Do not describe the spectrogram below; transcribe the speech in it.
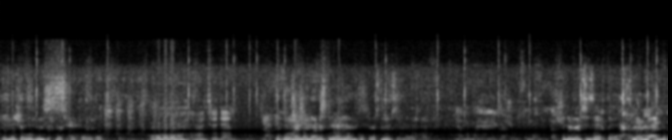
Я знайшов одну більш-менш толкову зачіску. О, оце да. Похоже і на мене, коли я зранку проснувся, знаєш так. Ні, ну бо я їй кажу, в суботу теж... Подивився в зеркало. А, нормально.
